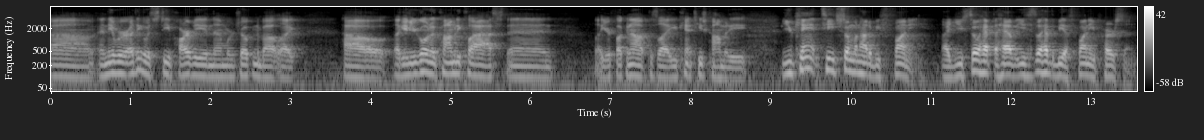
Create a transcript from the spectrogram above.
Um, and they were, I think it was Steve Harvey and them were joking about like how like if you're going to a comedy class then like you're fucking up because like you can't teach comedy. You can't teach someone how to be funny. Like you still have to have you still have to be a funny person.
